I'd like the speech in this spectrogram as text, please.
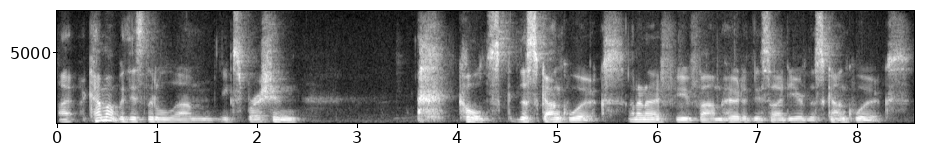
I, come up with this little um, expression called the skunk works. I don't know if you've um, heard of this idea of the skunk works.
